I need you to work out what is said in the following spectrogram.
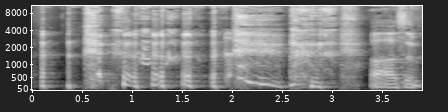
awesome.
